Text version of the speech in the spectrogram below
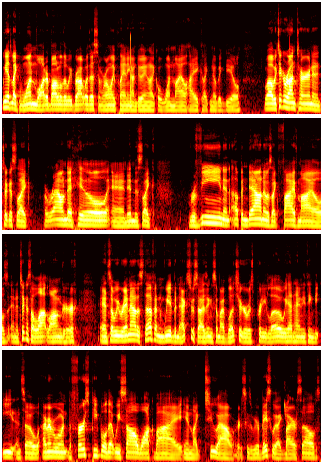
we had like one water bottle that we brought with us, and we're only planning on doing like a one mile hike, like no big deal. Well, we took a wrong turn, and it took us like around a hill and in this like ravine and up and down. It was like five miles, and it took us a lot longer. And so we ran out of stuff, and we had been exercising, so my blood sugar was pretty low. We hadn't had anything to eat, and so I remember when the first people that we saw walk by in like two hours, because we were basically like by ourselves.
